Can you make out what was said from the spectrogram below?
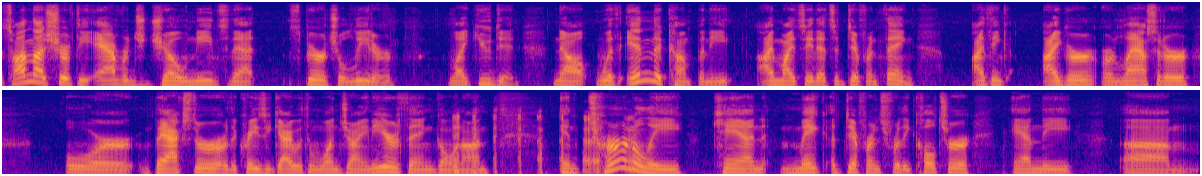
So I'm not sure if the average Joe needs that spiritual leader like you did. Now, within the company, I might say that's a different thing. I think Iger or Lasseter or Baxter or the crazy guy with the one giant ear thing going on internally can make a difference for the culture and the um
